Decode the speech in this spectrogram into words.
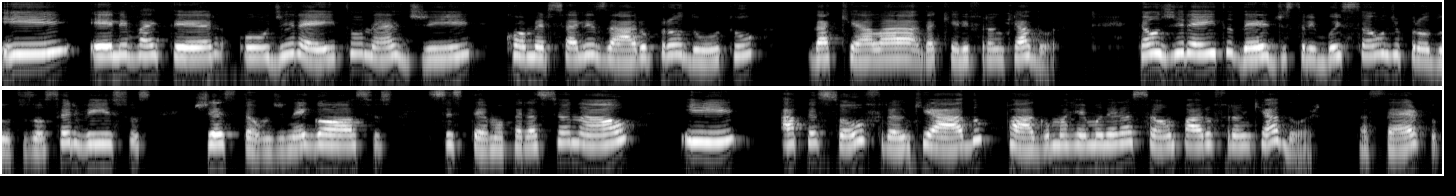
E ele vai ter o direito, né, de comercializar o produto daquela, daquele franqueador. Então, direito de distribuição de produtos ou serviços, gestão de negócios, sistema operacional e a pessoa, o franqueado, paga uma remuneração para o franqueador tá certo?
